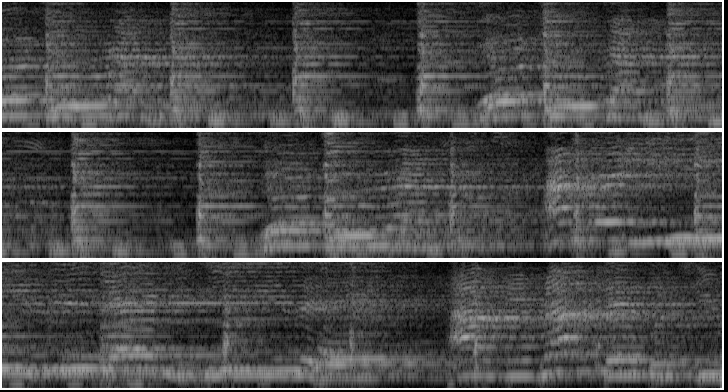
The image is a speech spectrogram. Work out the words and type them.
You're too rough. You're too tough. You're too. I said easy, take easy. I'll right there with you.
